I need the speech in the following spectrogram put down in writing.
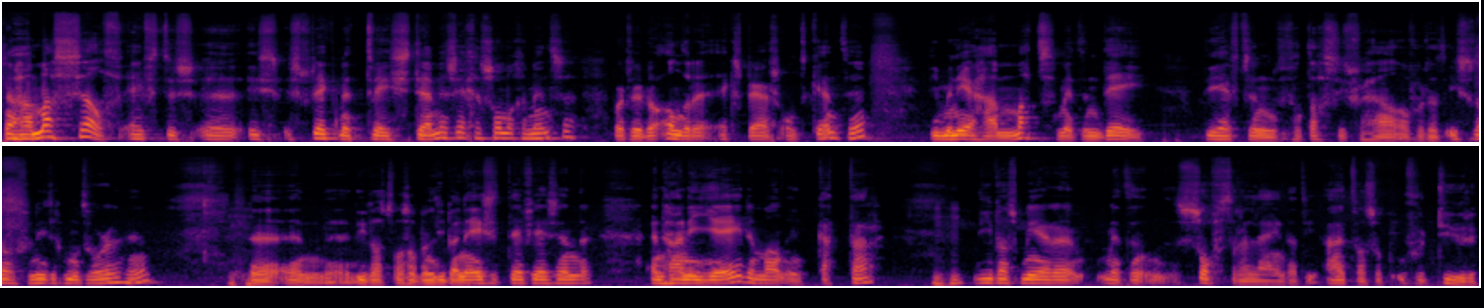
Nou, Hamas zelf heeft dus, uh, is, spreekt met twee stemmen, zeggen sommige mensen. Wordt weer door andere experts ontkend. Hè? Die meneer Hamad met een D, die heeft een fantastisch verhaal over dat Israël vernietigd moet worden. Hè? Uh, en uh, die was, was op een Libanese tv-zender. En Haniyeh, de man in Qatar, Mhm. Die was meer uh, met een softere lijn, dat hij uit was op ouverture.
